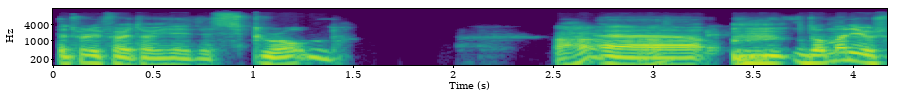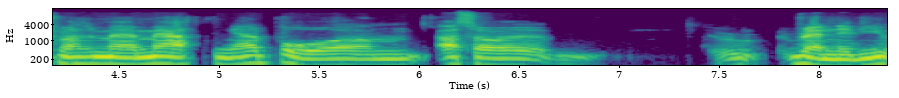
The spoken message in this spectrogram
jag tror det företaget heter Scroll. Aha, ja. Eh, de hade gjort med mätningar på um, alltså revenue,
